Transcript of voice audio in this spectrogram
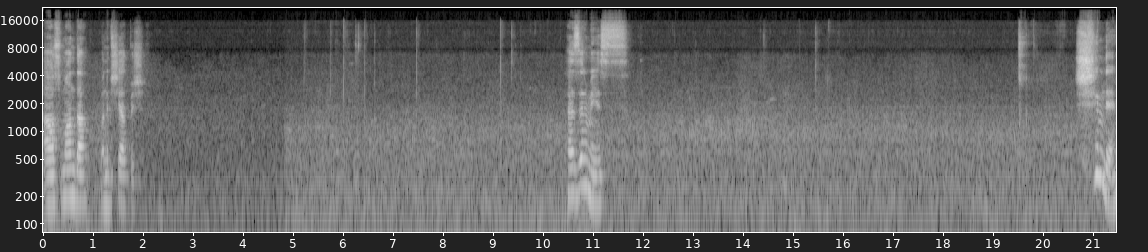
Asuman da bana bir şey atmış. Hazır mıyız? Şimdi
